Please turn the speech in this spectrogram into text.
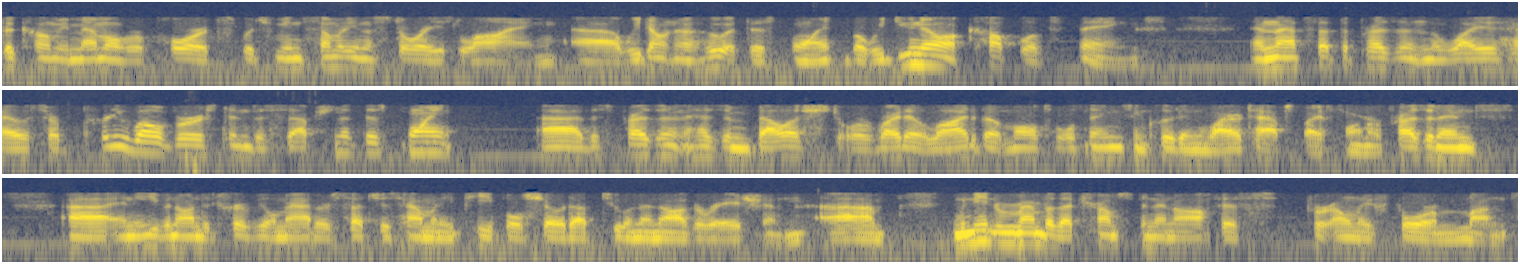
the Comey memo reports, which means somebody in the story is lying. Uh, we don't know who at this point, but we do know a couple of things, and that's that the president and the White House are pretty well versed in deception at this point. Uh, this president has embellished or right out lied about multiple things, including wiretaps by former presidents, uh, and even on to trivial matters such as how many people showed up to an inauguration. Um, we need to remember that Trump's been in office for only four months.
